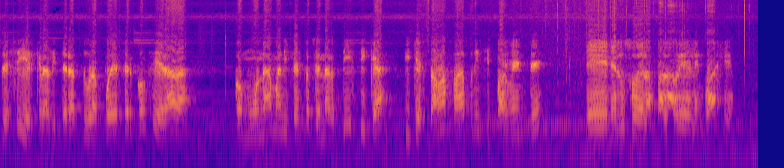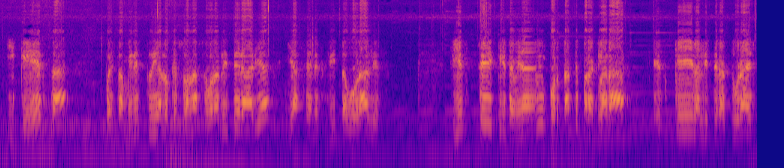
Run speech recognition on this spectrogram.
decir que la literatura puede ser considerada como una manifestación artística y que está basada principalmente en el uso de la palabra y del lenguaje y que esta pues también estudia lo que son las obras literarias, ya sean escritas o orales. Fíjense que también algo importante para aclarar es que la literatura es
